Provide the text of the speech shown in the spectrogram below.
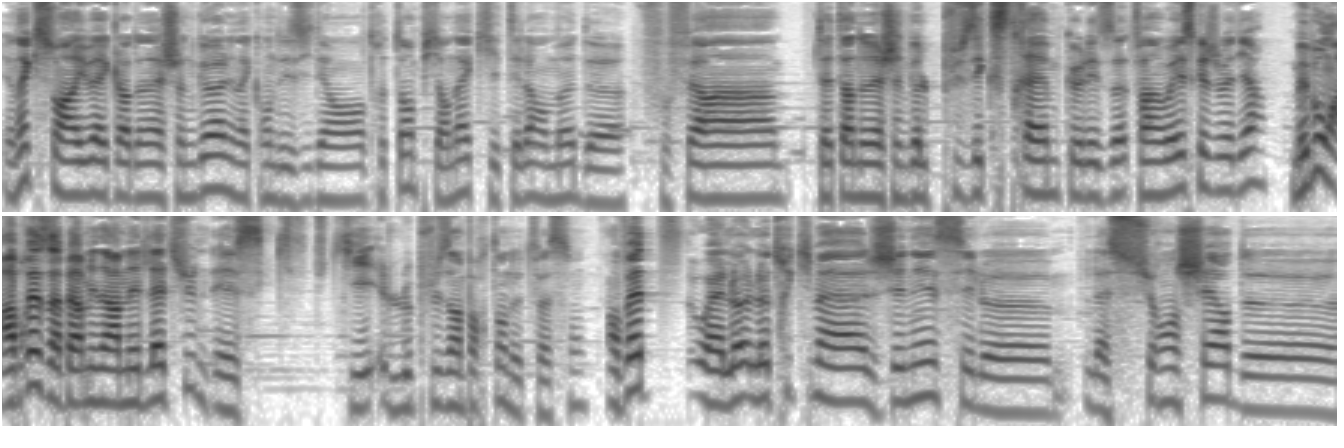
Il y en a qui sont arrivés avec leur donation goal, il y en a qui ont des idées entre temps, puis il y en a qui étaient là en mode euh, faut faire un peut-être un donation goal plus extrême que les autres. Enfin, vous voyez ce que je veux dire? Mais bon, après ça a permis de ramener de la thune et ce qui, est le plus important de toute façon. En fait, ouais, le, le truc qui m'a gêné, c'est le la surenchère de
